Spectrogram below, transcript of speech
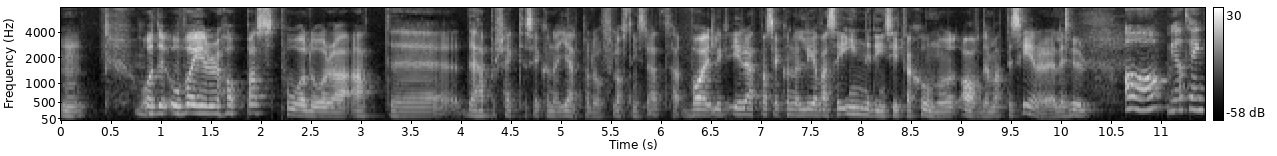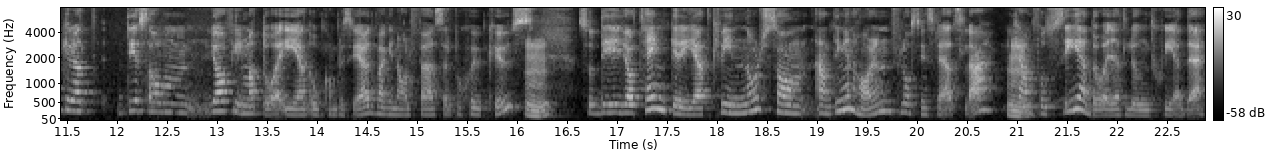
Mm. Och, det, och vad är det du hoppas på då, då att eh, det här projektet ska kunna hjälpa då förlossningsrädsla? Vad, är är det att man ska kunna leva sig in i din situation och avdramatisera det, eller hur? Ja, men jag tänker att det som jag har filmat då är en okomplicerad vaginal födsel på sjukhus. Så det jag tänker är att kvinnor som antingen har en förlossningsrädsla kan få se då i ett lugnt skede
